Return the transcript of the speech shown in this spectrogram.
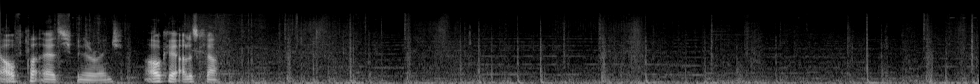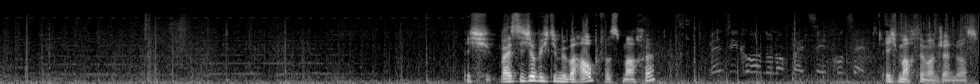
Okay, aufpassen. Äh, ich bin in der Range. Okay, alles klar. Ich weiß nicht, ob ich dem überhaupt was mache. Manticore nur noch bei 10 Prozent. Ich mache dem anscheinend was.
